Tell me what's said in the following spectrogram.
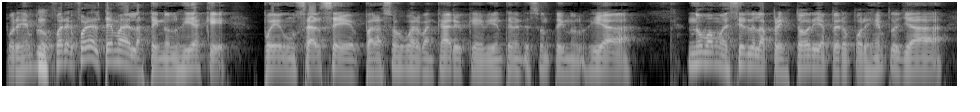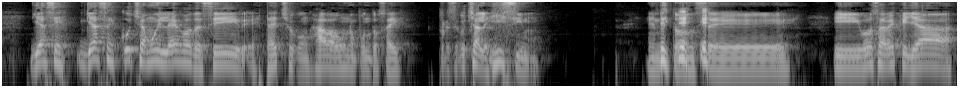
por ejemplo, mm. fuera, fuera del tema de las tecnologías que pueden usarse para software bancario, que evidentemente son tecnología, no vamos a decir de la prehistoria, pero por ejemplo ya, ya, se, ya se escucha muy lejos decir está hecho con Java 1.6, porque se escucha lejísimo. Entonces, y vos sabés que ya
